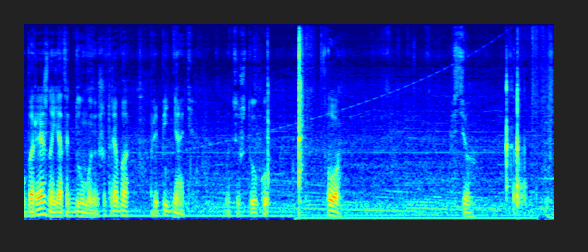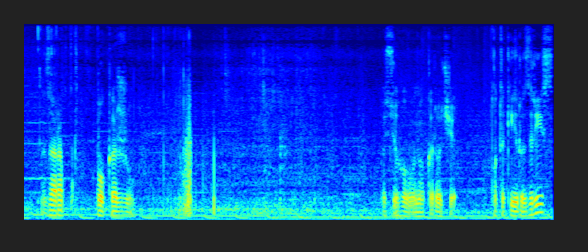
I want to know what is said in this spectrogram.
обережно, я так думаю, що треба припідняти оцю штуку. О! Зараз покажу. Ось цього воно, коротше, отакий розріз.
